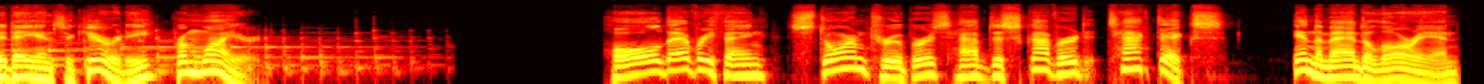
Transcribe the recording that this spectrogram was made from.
Today in Security from Wired. Hold everything. Stormtroopers have discovered tactics. In The Mandalorian,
